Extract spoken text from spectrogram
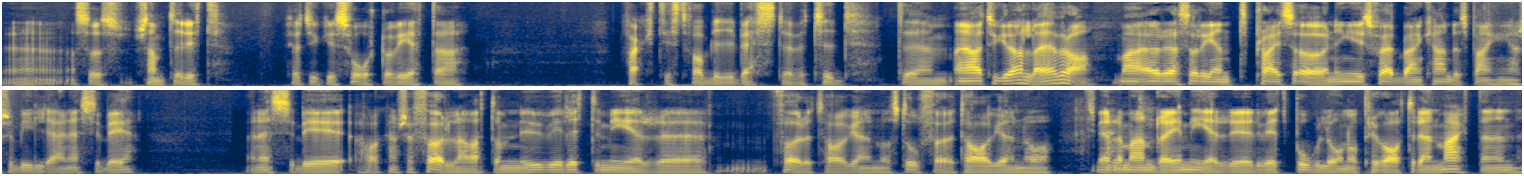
Eh, alltså samtidigt. För jag tycker det är svårt att veta faktiskt vad blir bäst över tid. Eh, men jag tycker alla är bra. Man- Alltså rent price earning i Swedbank, Handelsbanken kanske billigare än SEB. Men SEB har kanske fördelen av att de nu är lite mer eh, företagen och storföretagen och medan de andra är mer eh, du vet, bolån och privat. Den marknaden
